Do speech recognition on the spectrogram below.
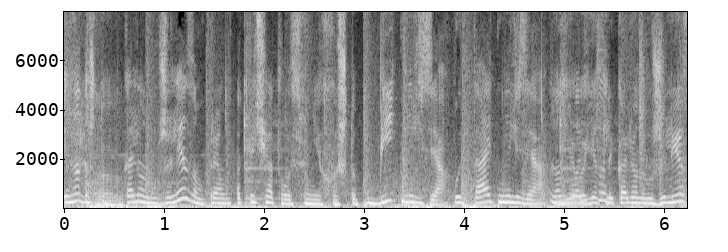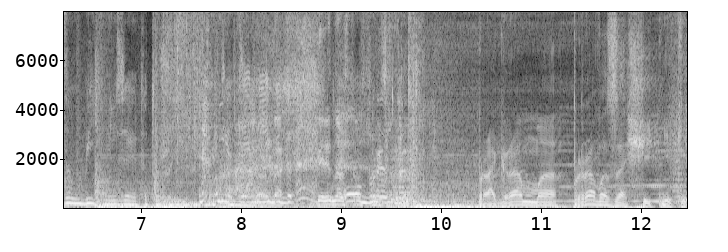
И надо, чтобы каленым железом прям отпечаталось у них, что бить нельзя, пытать нельзя. Ева, если каленым железом бить нельзя, это тоже нет. я виду Программа «Правозащитники».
